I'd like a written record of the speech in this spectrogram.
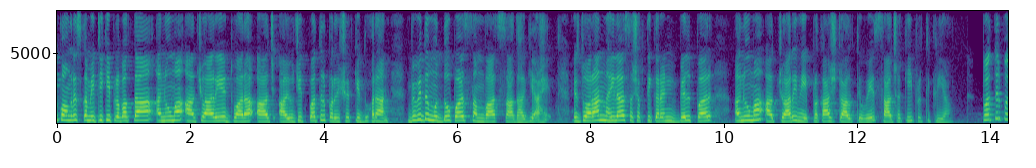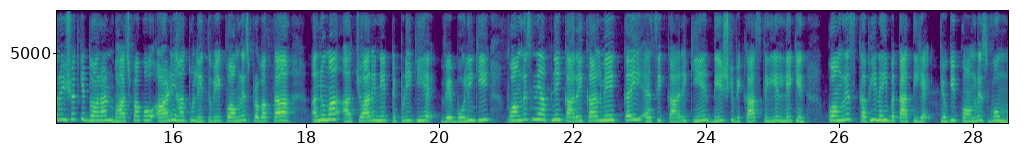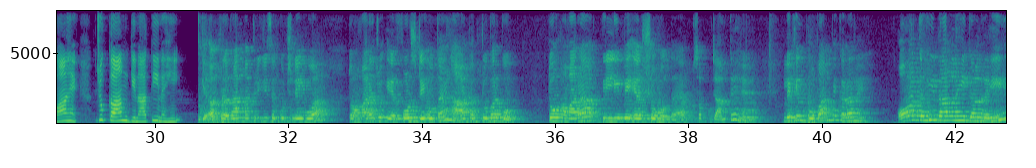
Congress committee की प्रवक्ता अनुमा आचार्य द्वारा आज आयोजित पत्र परिषद के दौरान विविध मुद्दों पर संवाद साधा गया है। इस दौरान महिला सशक्तिकरण बिल पर अनुमा आचार्य ने प्रकाश डालते हुए साझा की प्रतिक्रिया। पत्र परिषद के दौरान भाजपा को आड़े हाथों लेते हुए कांग्रेस प्रवक्ता अनुमा आचार्य ने टिप्पणी की है। वे बोली कि कांग्रेस ने अपने कार्यकाल में कई ऐसे कार्य किए देश के विकास के लिए, लेकिन कांग्रेस कभी नहीं बताती है, क्योंकि कांग्रेस वो माँ है जो काम गिनाती नहीं। अब प्रधानमंत्री जी से कुछ नहीं हुआ तो हमारा जो एयरफोर्स डे होता है ना, आठ अक्टूबर को तो हमारा दिल्ली में एयर शो होता है। आप सब जानते हैं, लेकिन भोपाल में करा रहे और कहीं दाल नहीं गल रही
